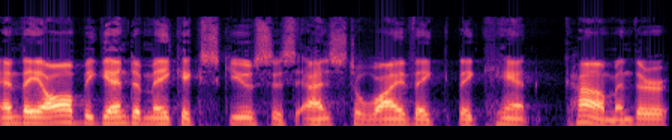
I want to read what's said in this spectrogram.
and they all begin to make excuses as to why they, they can't come. And they're,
